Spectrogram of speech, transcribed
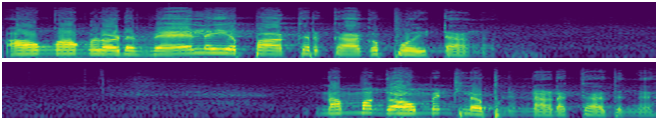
அவங்கவுங்களோட வேலையை பார்க்கறக்காக போயிட்டாங்க. நம்ம கவர்மெண்ட்டில் அப்படி நடக்காதுங்க.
